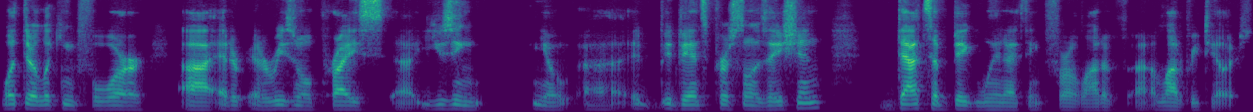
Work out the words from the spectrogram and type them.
what they're looking for uh, at, a, at, a, reasonable price uh, using you know uh, advanced personalization that's a big win i think for a lot of a lot of retailers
